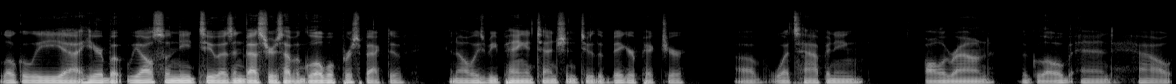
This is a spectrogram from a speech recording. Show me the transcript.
locally uh, here, but we also need to, as investors, have a global perspective and always be paying attention to the bigger picture of what's happening all around the globe and how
